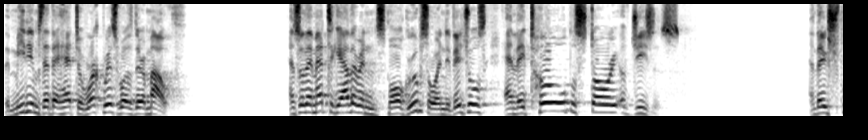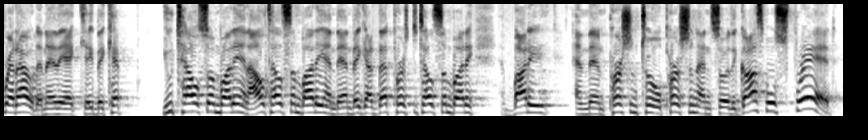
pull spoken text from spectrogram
The mediums that they had to work with was their mouth. And so they met together in small groups or individuals and they told the story of Jesus. And they spread out and they, they kept, you tell somebody and I'll tell somebody and then they got that person to tell somebody and body and then person told person. And so the gospel spread.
